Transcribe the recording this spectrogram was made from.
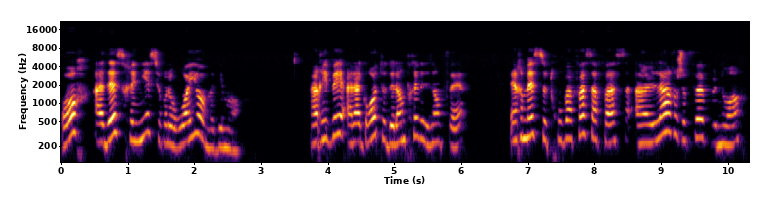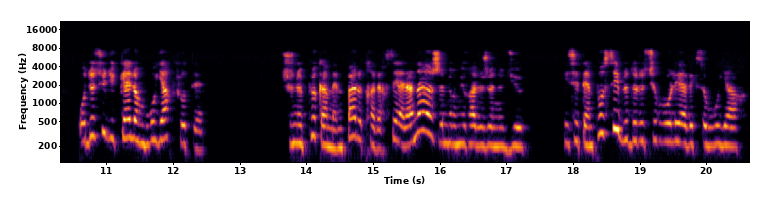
Or, Hadès régnait sur le royaume des morts. Arrivé à la grotte de l'entrée des enfers, Hermès se trouva face à face à un large fleuve noir au-dessus duquel un brouillard flottait. Je ne peux quand même pas le traverser à la nage, murmura le jeune dieu. Et c'est impossible de le survoler avec ce brouillard.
